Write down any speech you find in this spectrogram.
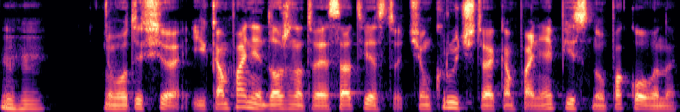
Угу. Вот и все. И компания должна твоя соответствовать. Чем круче твоя компания описана, упакована,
